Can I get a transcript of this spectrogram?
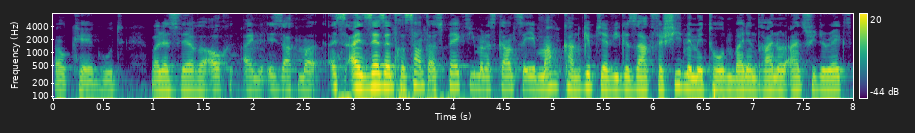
Okay, gut. Weil das wäre auch ein, ich sag mal, ist ein sehr, sehr interessanter Aspekt, wie man das Ganze eben machen kann. Gibt ja, wie gesagt, verschiedene Methoden bei den 301 Redirects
